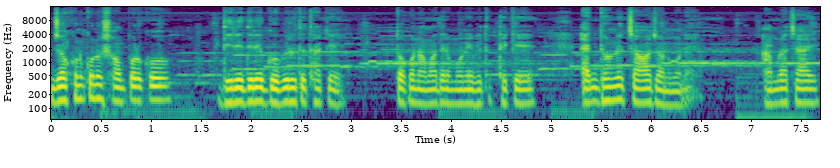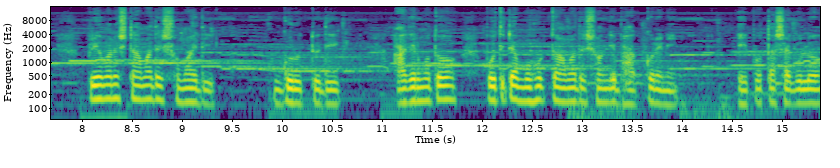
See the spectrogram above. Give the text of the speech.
যখন কোনো সম্পর্ক ধীরে ধীরে গভীর হতে থাকে, তখন আমাদের মনের ভেতর থেকে এক ধরনের চাওয়া জন্ম নেয়। আমরা চাই প্রিয় মানুষটা আমাদের সময় দিক, গুরুত্ব দিক, আগের মতো প্রতিটা মুহূর্ত আমাদের সঙ্গে ভাগ করে নিই এই প্রত্যাশাগুলো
